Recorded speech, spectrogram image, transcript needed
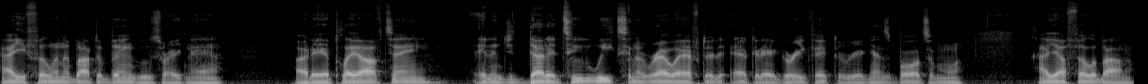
How you feeling about the Bengals right now? Are they a playoff team? They done it two weeks in a row after the, after that great victory against Baltimore. How y'all feel about them?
